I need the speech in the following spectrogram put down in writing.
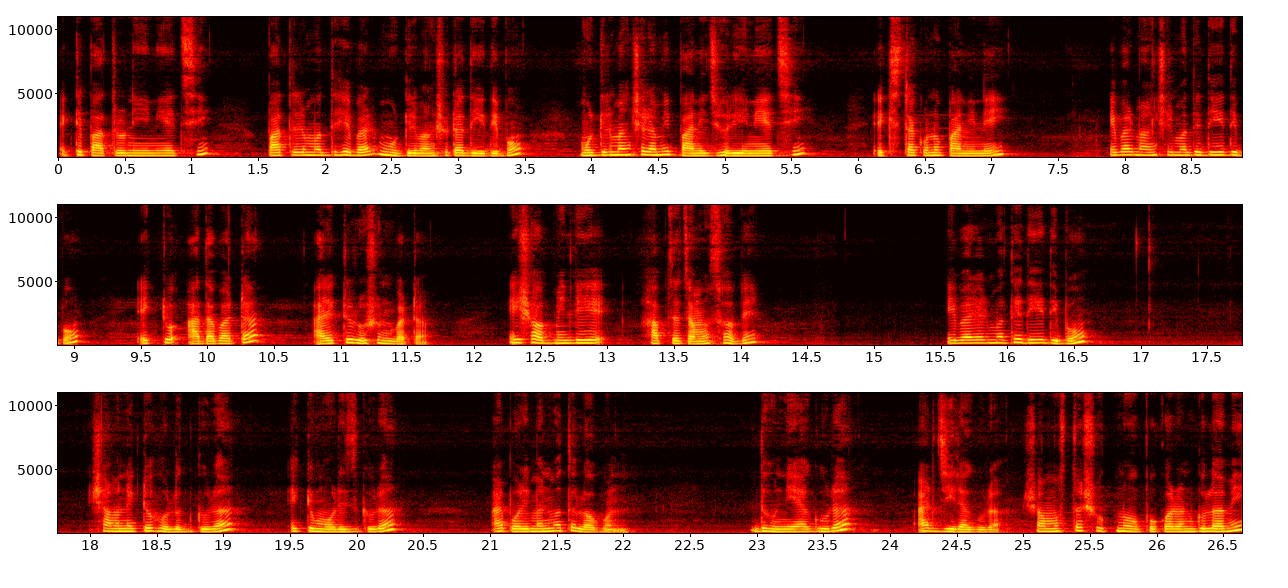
একটি পাত্র নিয়ে নিয়েছি। পাত্রের মধ্যে এবার মুরগির মাংসটা দিয়ে দিব। মুরগির মাংসের আমি পানি ঝরিয়ে নিয়েছি এক্সট্রা কোনো পানি নেই। এবার মাংসের মধ্যে দিয়ে দিব একটু আদা বাটা আর একটু রসুন বাটা। এই সব মিলিয়ে হাফ চা চামচ হবে। এবার এর মধ্যে দিয়ে দিব সামান্য একটু হলুদ গুঁড়া একটু মরিচ গুঁড়া আর পরিমাণ মতো লবণ, ধনিয়া গুঁড়া আর জিরা গুঁড়া। সমস্ত শুকনো উপকরণগুলো আমি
